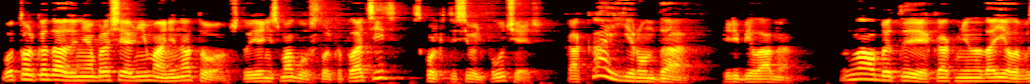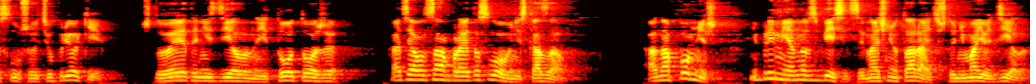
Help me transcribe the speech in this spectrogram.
Вот только даже не обращай внимания на то, что я не смогу столько платить, сколько ты сегодня получаешь». «Какая ерунда!» – перебила она. Знал бы ты, как мне надоело выслушивать упреки, что это не сделано, и то тоже, хотя он сам про это слово не сказал. А напомнишь, непременно взбесится и начнет орать, что не мое дело.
